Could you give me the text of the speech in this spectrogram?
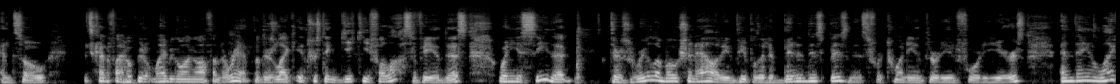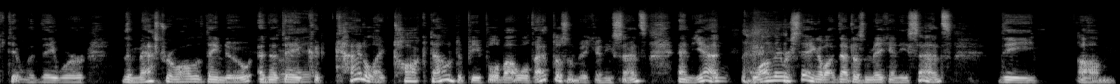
And so it's kind of fun. I hope you don't mind me going off on the rant, but there's like interesting geeky philosophy in this when you see that there's real emotionality in people that have been in this business for 20 and 30 and 40 years, and they liked it when they were the master of all that they knew, and that right. they could kind of like talk down to people about, well, that doesn't make any sense. And yet, while they were saying about that doesn't make any sense, the um,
